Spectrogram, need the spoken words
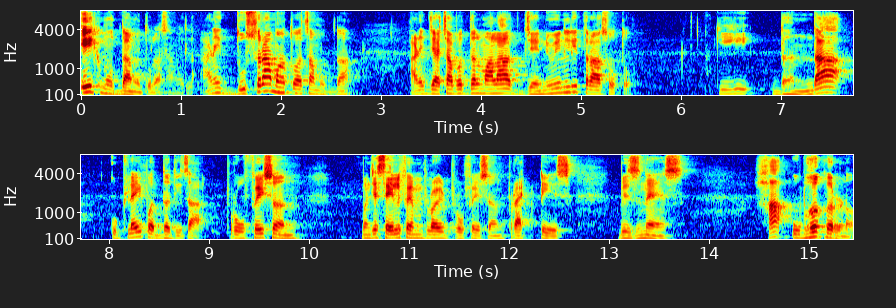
एक मुद्दा मी तुला सांगितला. आणि दुसरा महत्त्वाचा मुद्दा आणि ज्याच्याबद्दल मला जेन्युइनली त्रास होतो की धंदा कुठल्याही पद्धतीचा प्रोफेशन म्हणजे self employed profession practice business हा उभं करणं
